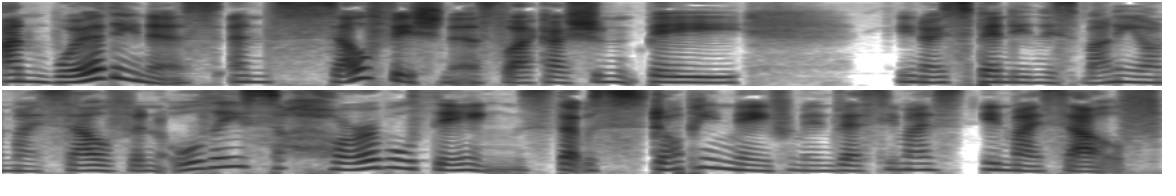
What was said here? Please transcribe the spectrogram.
unworthiness and selfishness, like I shouldn't be, you know, spending this money on myself and all these horrible things that were stopping me from investing my, in myself.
